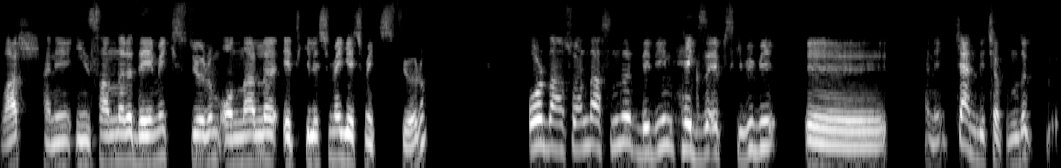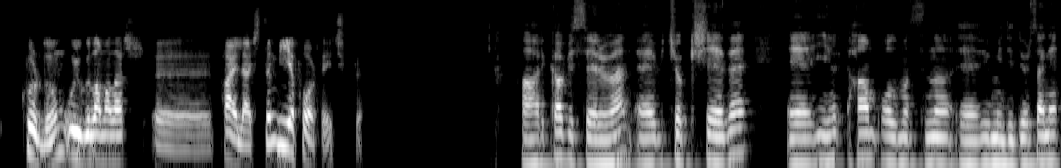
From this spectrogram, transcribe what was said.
var. Hani insanlara değmek istiyorum, onlarla etkileşime geçmek istiyorum. Oradan sonra da aslında dediğin Hexa Apps gibi bir e, hani kendi çapımda kurduğum uygulamalar e, paylaştığım bir yapı ortaya çıktı. Harika bir serüven. Ee, Birçok kişiye de e, ilham olmasını e, ümit ediyoruz. Hani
